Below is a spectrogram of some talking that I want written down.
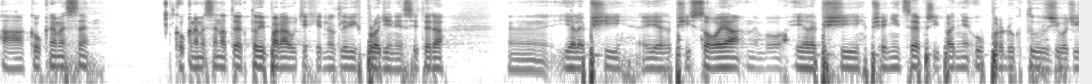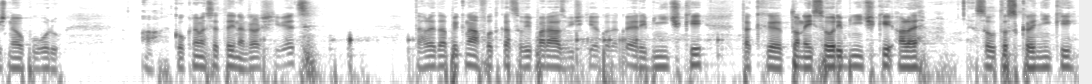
a koukneme se, koukneme se na to, jak to vypadá u těch jednotlivých plodin, jestli teda eh, je lepší, je lepší soja nebo je lepší pšenice, případně u produktů z živočišného původu. A koukneme se tady na další věc. Tahle ta pěkná fotka, co vypadá z výšky jako takové rybníčky, tak eh, to nejsou rybníčky, ale jsou to skleníky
